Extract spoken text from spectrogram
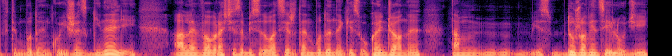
w tym budynku i że zginęli, ale wyobraźcie sobie sytuację, że ten budynek jest ukończony, tam jest dużo więcej ludzi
